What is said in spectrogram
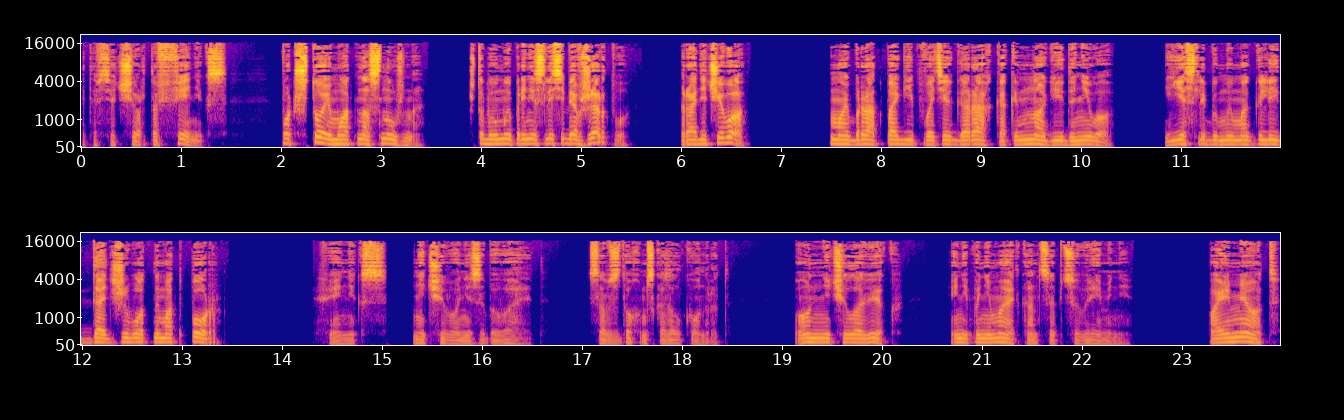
Это все чертов Феникс. Вот что ему от нас нужно? Чтобы мы принесли себя в жертву? Ради чего? Мой брат погиб в этих горах, как и многие до него. Если бы мы могли дать животным отпор... Феникс ничего не забывает, — со вздохом сказал Конрад. Он не человек и не понимает концепцию времени. «Поймет,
